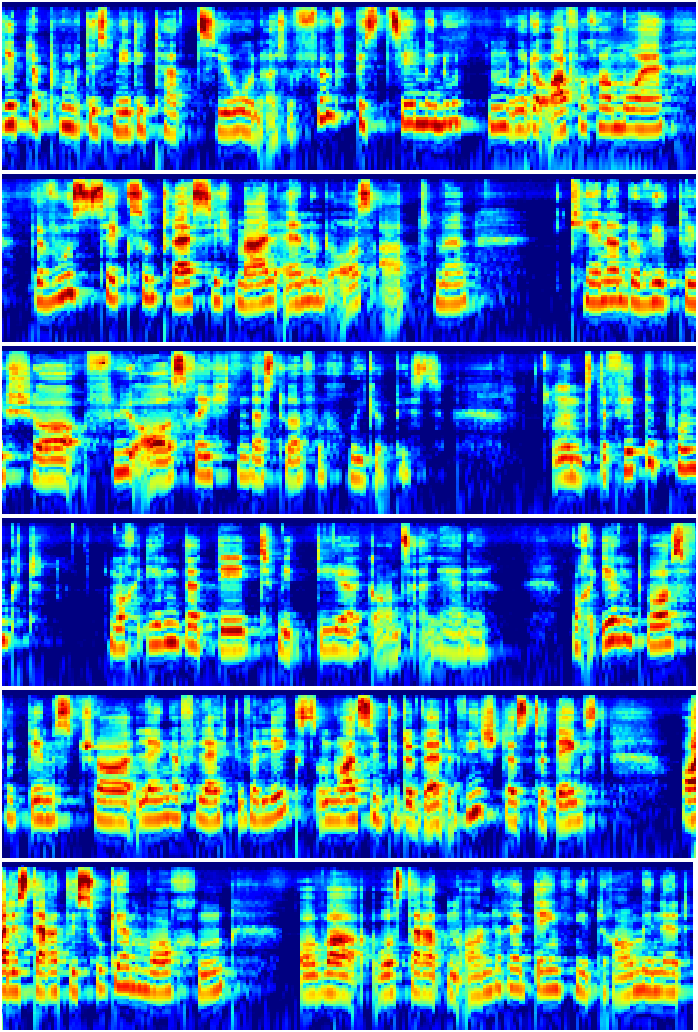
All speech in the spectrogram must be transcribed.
Dritter Punkt ist Meditation, also fünf bis zehn Minuten oder einfach einmal bewusst 36 Mal ein- und ausatmen, können da wirklich schon viel ausrichten, dass du einfach ruhiger bist. Und der vierte Punkt, mach irgendein Date mit dir ganz alleine. Mach irgendwas, von dem du schon länger vielleicht überlegst und wenn du dabei erwischt, dass du denkst, oh, das darf ich so gern machen, aber was daran andere denken, ich traue mich nicht,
